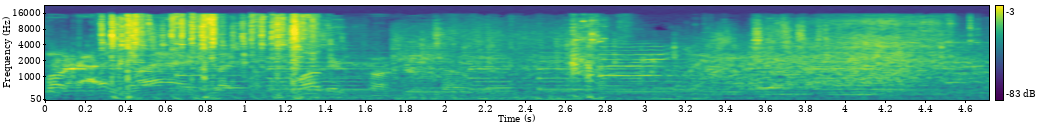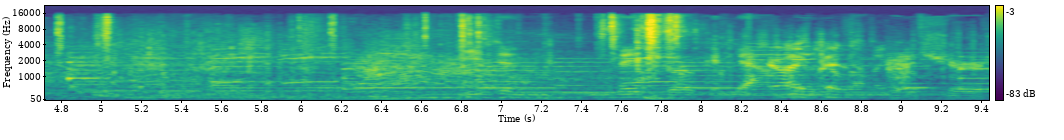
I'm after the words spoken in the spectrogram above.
fuck? I lagged like a motherfucker, bro. He's in mid broken down. I He's killed on him. a shirt.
